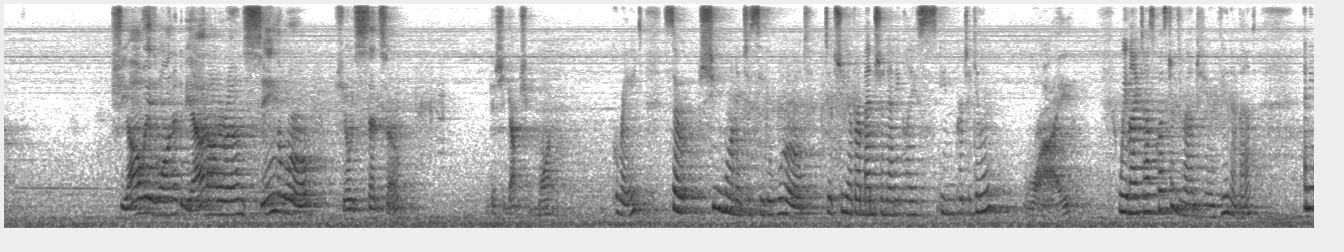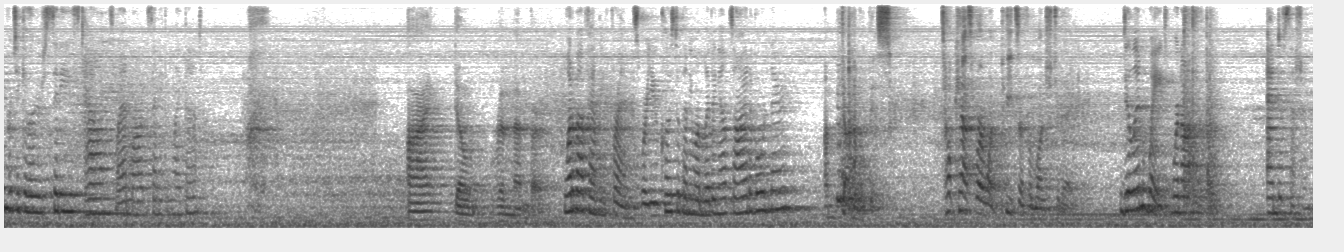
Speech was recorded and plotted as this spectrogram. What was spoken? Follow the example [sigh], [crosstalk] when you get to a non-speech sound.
She always wanted to be out on her own, seeing the world. She always said so. I guess she got what she wanted. Great. So she wanted to see the world. Did she ever mention any place in particular? Why? We like to ask questions around here, you know that. Any particular cities, towns, landmarks, anything like that? I don't remember. What about family friends? Were you close with anyone living outside of Ordinary? I'm done with this. Tell Casper I want pizza for lunch today. Dylan, wait. We're not. End of session.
